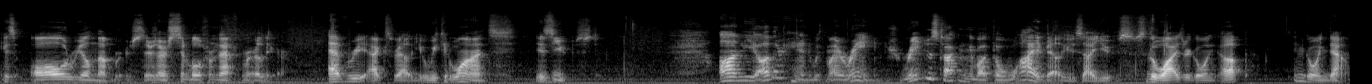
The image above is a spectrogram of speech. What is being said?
is all real numbers. There's our symbol from that from earlier every x value we could want is used. On the other hand, with my range, range is talking about the y values I use. So the y's are going up and going down.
